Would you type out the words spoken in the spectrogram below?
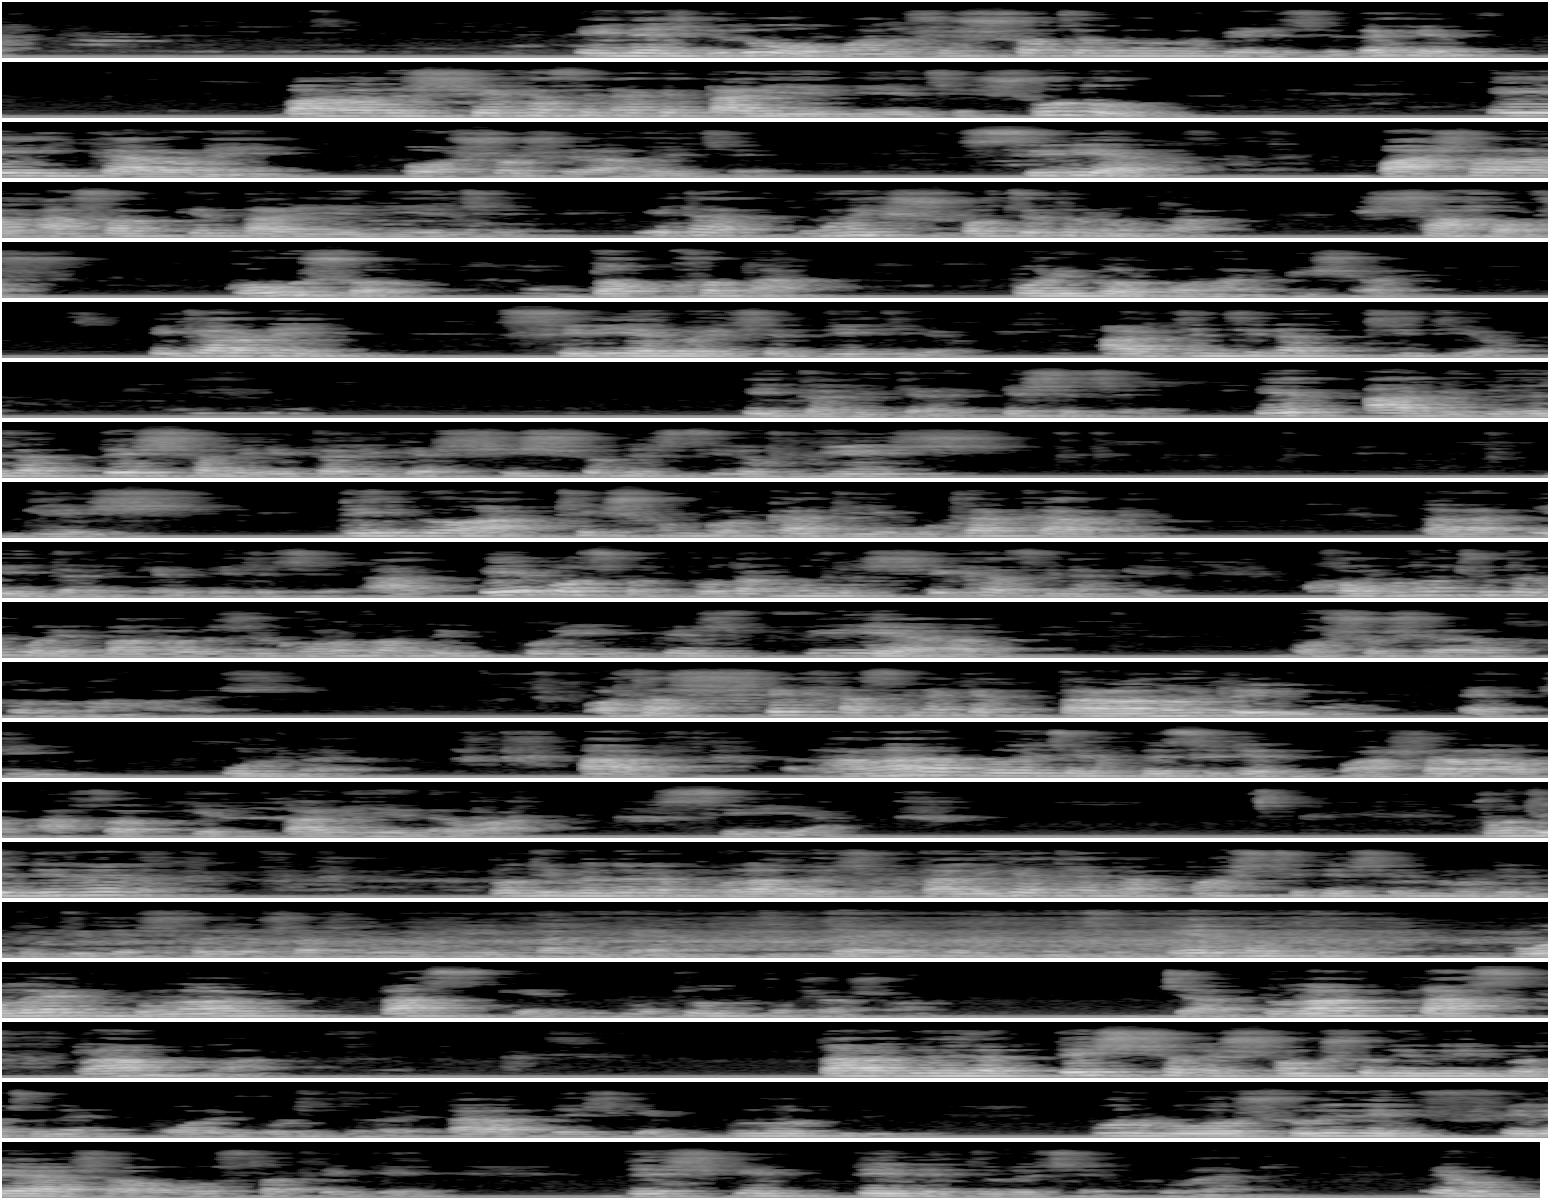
এই দেশগুলোও মানুষের সচেতনতা বেড়েছে। দেখেন বাংলাদেশ শেখ হাসিনাকে তাড়িয়ে দিয়েছে। শুধু এই কারণে বর্ষসেরা হয়েছে। সিরিয়া বাশার আল আসাদকে তাড়িয়ে দিয়েছে। এটা অনেক সচেতনতা, সাহস, কৌশল, দক্ষতা, পরিকল্পনার বিষয়। এই কারণেই সিরিয়া হয়েছে দ্বিতীয়, আর্জেন্টিনা তৃতীয়। এই তালিকায় এসেছে। এর আগে দুই হাজার তেইশ সালে এই তালিকার শীর্ষ দেশ ছিল গ্রিস। গ্রিস দীর্ঘ আর্থিক সংকট কাটিয়ে ওঠার কারণে তারা এই তালিকায় এসেছে। আর এবছর প্রধানমন্ত্রী শেখ হাসিনাকে ক্ষমতাচ্যুত করে বাংলাদেশের গণতান্ত্রিক পরিবেশ ফিরিয়ে আনার বর্ষসেরা হলো বাংলাদেশ। অর্থাৎ শেখ হাসিনাকে তাড়ানোটাই একটি উন্নয়ন। আর রানার আপ হয়েছে প্রেসিডেন্ট বাশার আল আসাদকে তাড়িয়ে দেওয়া সিরিয়া। প্রতিদিনের প্রতিবেদনে বলা হয়েছে, তালিকায় থাকা পাঁচটি দেশের মধ্যে দুটি দেশ স্বৈরশাসক এই তালিকায় জায়গা করে নিয়েছে এর মধ্যে পোল্যান্ড ডোনাল্ড টাস্কের নতুন প্রশাসন। যা ডোনাল্ড ট্রাম্প না, তারা দুই সালের সংসদীয় নির্বাচনের পরে গঠিত হয়। তারা দেশকে পুনর পূর্ব সুরিদের ফেলে আসা অবস্থা থেকে দেশকে টেনে তুলেছে পোল্যান্ড এবং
